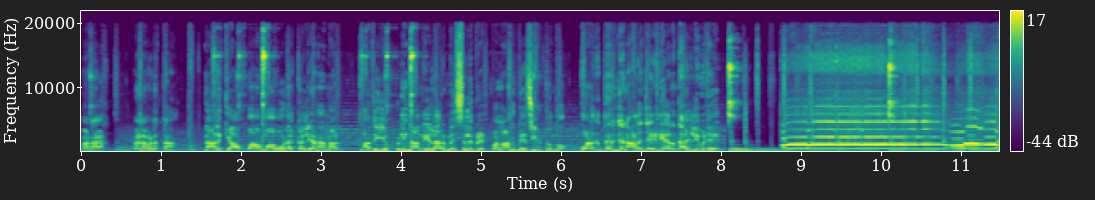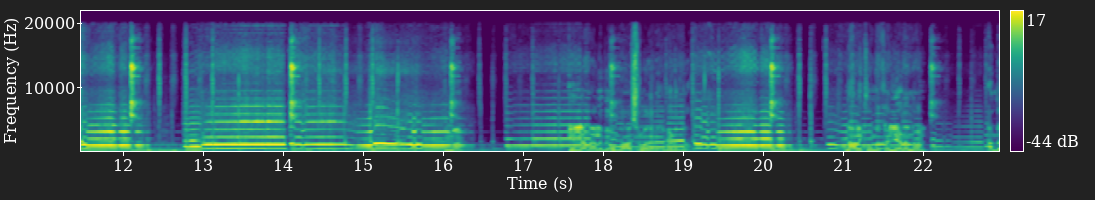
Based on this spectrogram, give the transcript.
வாடா வெளவெளத்தான் நாளைக்கு அப்பா அம்மாவோட கல்யாண நாள். அதை எப்படி நாங்க எல்லாருமே செலிப்ரேட் பண்ணலாம்னு பேசிக்கிட்டு இருந்தோம். உனக்கு தெரிஞ்ச நாலஞ்சு ஐடியா இருந்தா அள்ளி விடு. எல்லா நாளுமே உங்க ஆசீர்வாதம் எனக்கு வேணும் தான் நாளைக்கு உங்க கல்யாண நாள். அந்த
